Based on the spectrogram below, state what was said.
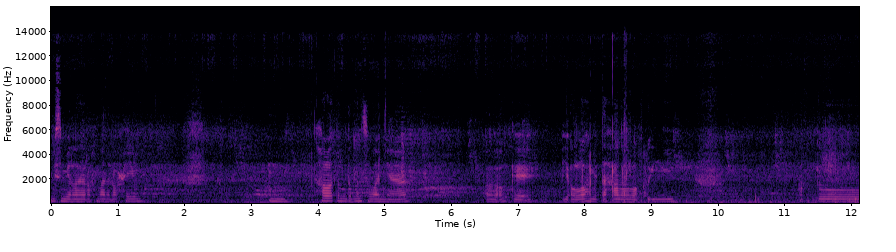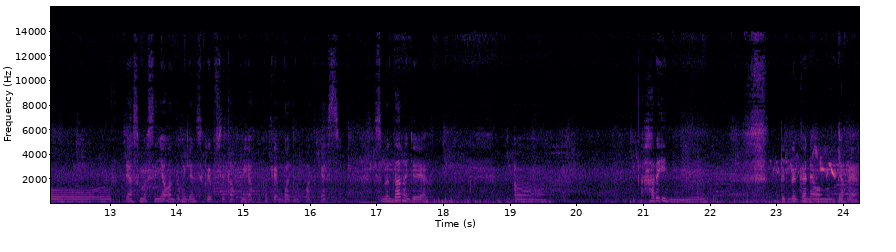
Bismillahirrahmanirrahim. Hmm, halo teman-teman semuanya. Uh, Oke, okay. ya Allah minta halal waktu ini. Waktu yang semestinya untuk ngejalan skripsi tapi aku pakai buat nge-podcast. Sebentar aja ya. Uh, hari ini deg-degan yang memuncak ya.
